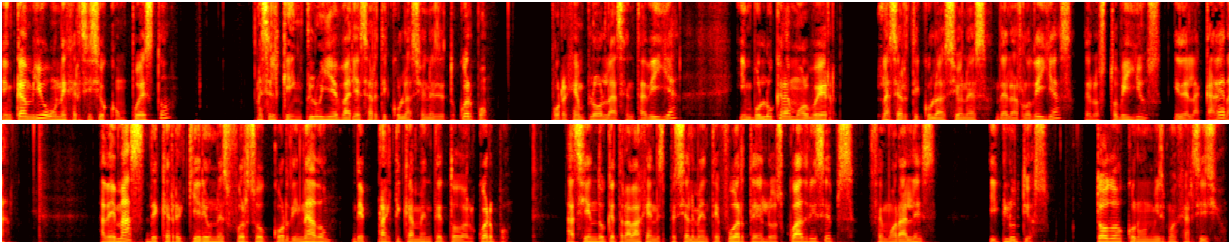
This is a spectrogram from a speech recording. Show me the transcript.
En cambio, un ejercicio compuesto es el que incluye varias articulaciones de tu cuerpo. Por ejemplo, la sentadilla involucra mover las articulaciones de las rodillas, de los tobillos y de la cadera. Además de que requiere un esfuerzo coordinado de prácticamente todo el cuerpo, haciendo que trabajen especialmente fuerte los cuádriceps, femorales y glúteos, todo con un mismo ejercicio.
